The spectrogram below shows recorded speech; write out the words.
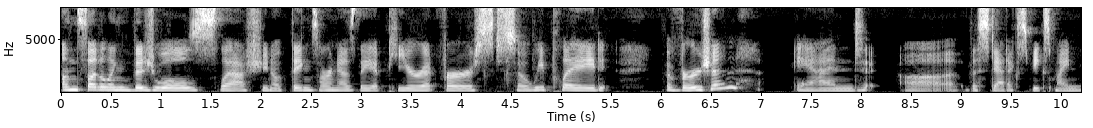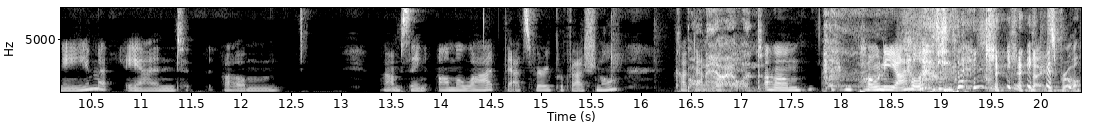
unsettling visuals slash you know things aren't as they appear at first. So we played Aversion and uh, the static speaks my name and um, I'm saying um a lot. That's very professional. Cut Pony that out. Island. Um, Pony Island. Thank you. nice, bro.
